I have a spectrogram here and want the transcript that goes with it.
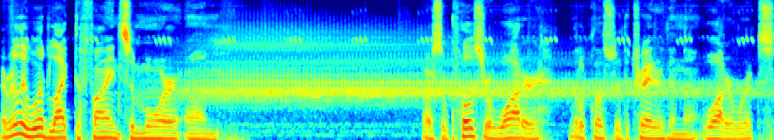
I really would like to find some more, um, or some closer water, a little closer to the trader than the waterworks.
